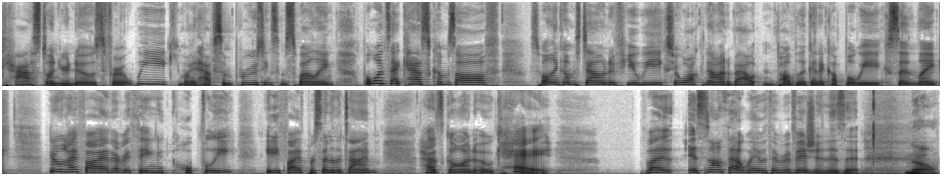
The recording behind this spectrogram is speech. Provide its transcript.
cast on your nose for a week, you might have some bruising, some swelling. But once that cast comes off, swelling comes down in a few weeks, you're walking out about in public in a couple weeks and like, you know, high five, everything hopefully 85% of the time has gone okay. But it's not that way with a revision, is it? No,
